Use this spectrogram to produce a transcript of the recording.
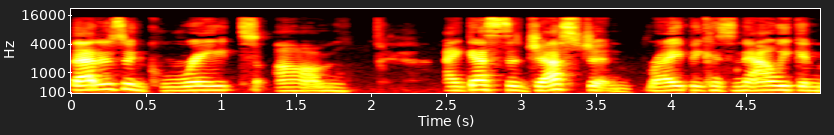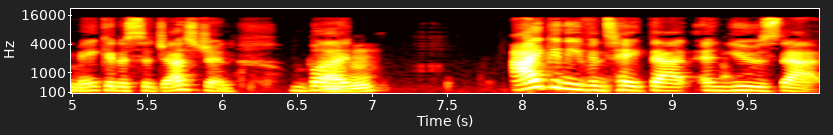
that is a great um i guess suggestion right because now we can make it a suggestion but mm-hmm. I can even take that and use that,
